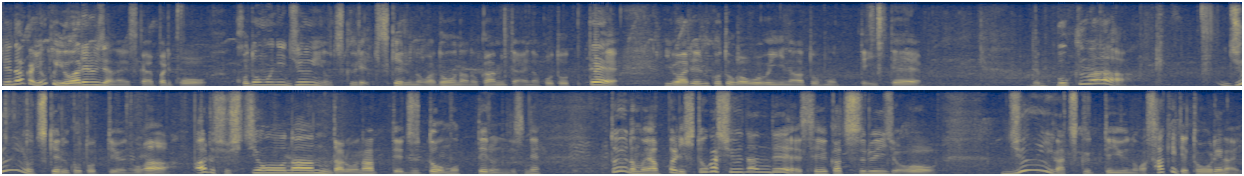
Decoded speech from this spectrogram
でなんかよく言われるじゃないですかやっぱりこう子供に順位をつくれつけるのはどうなのかみたいなことって言われることが多いなと思っていてで僕は順位をつけることっていうのはある種必要なんだろうなってずっと思ってるんですね。というのもやっぱり人が集団で生活する以上順位がつくっていうのは避けて通れない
